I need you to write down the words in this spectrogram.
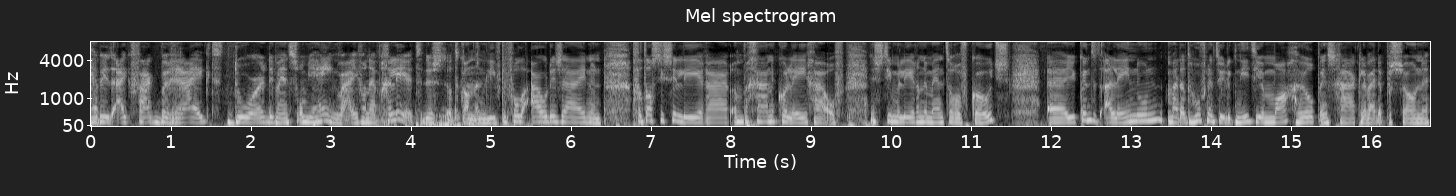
heb je het eigenlijk vaak bereikt door de mensen om je heen waar je van hebt geleerd. Dus dat kan een liefdevolle ouder zijn, een fantastische leraar, een begane collega of een stimulerende mentor of coach. Uh, je kunt het alleen doen, maar dat hoeft natuurlijk niet. Je mag hulp inschakelen bij de personen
